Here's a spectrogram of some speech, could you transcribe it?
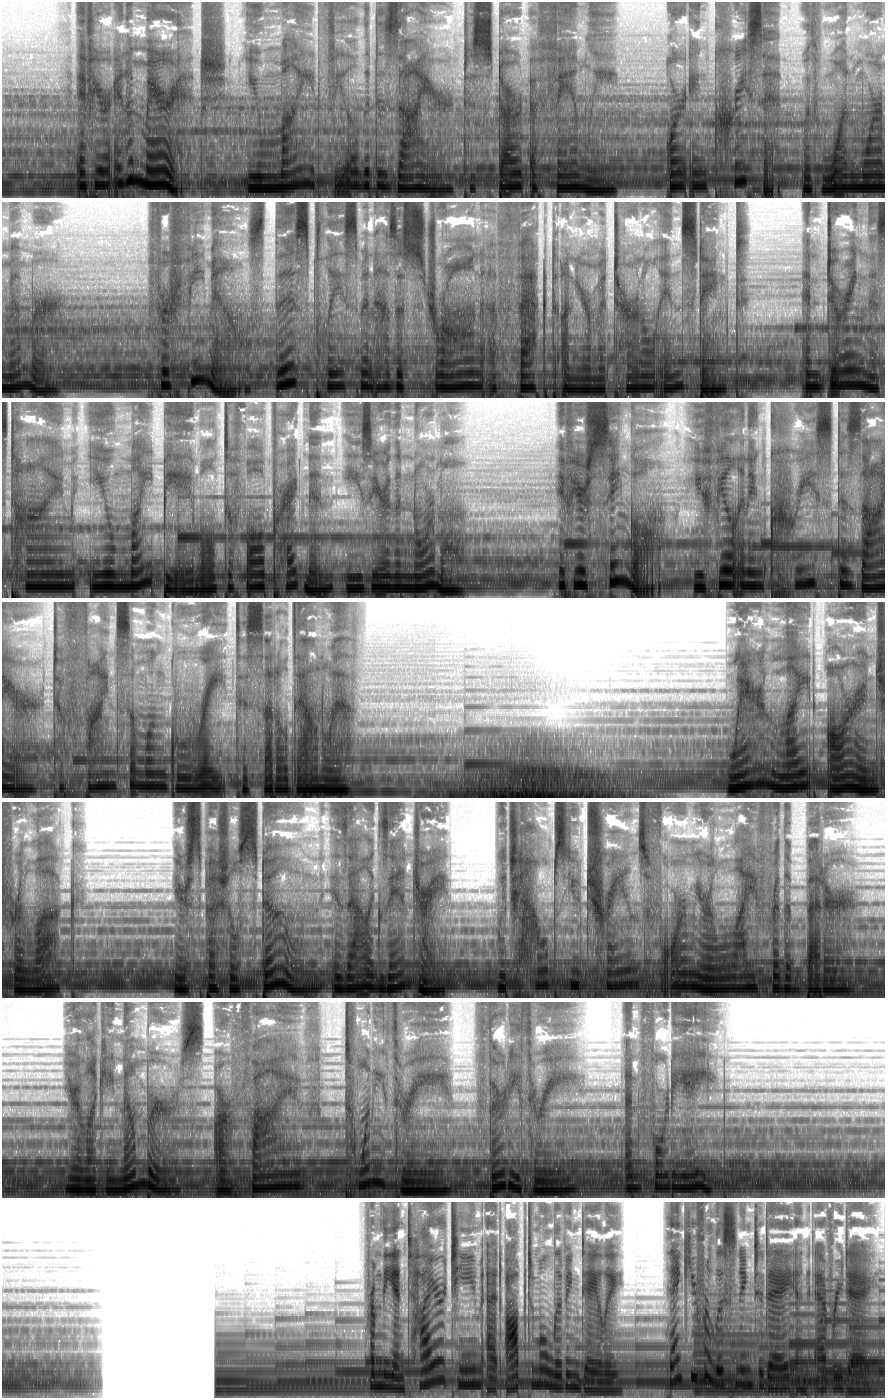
If you're in a marriage, you might feel the desire to start a family or increase it with one more member. For females, this placement has a strong effect on your maternal instinct, and during this time, you might be able to fall pregnant easier than normal. If you're single, you feel an increased desire to find someone great to settle down with. Wear light orange for luck your special stone is alexandrite, which helps you transform your life for the better. Your lucky numbers are 5, 23, 33, and 48. From the entire team at Optimal Living Daily, thank you for listening today and every day.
